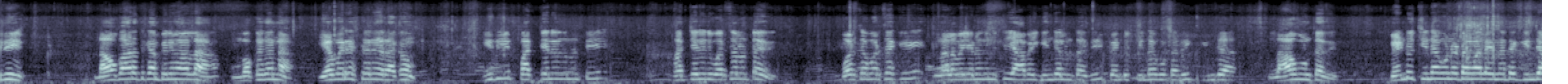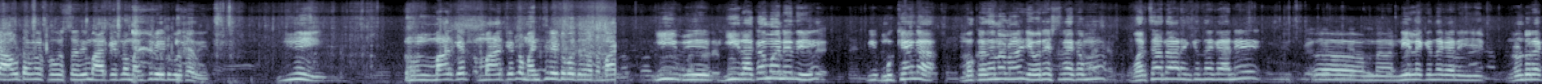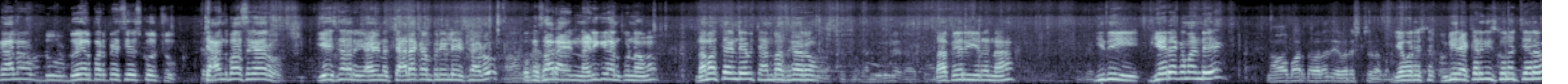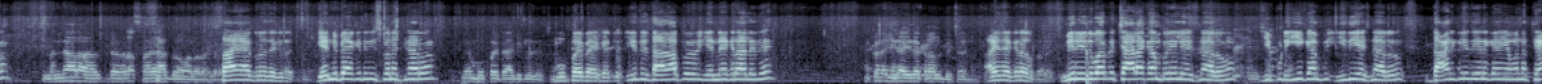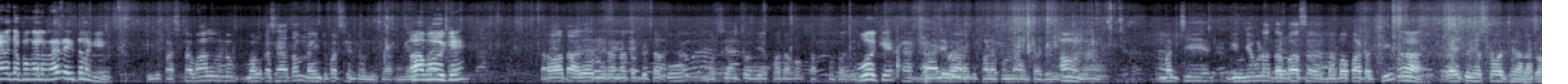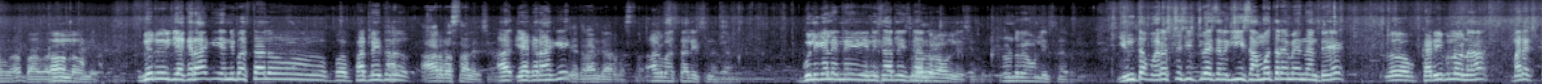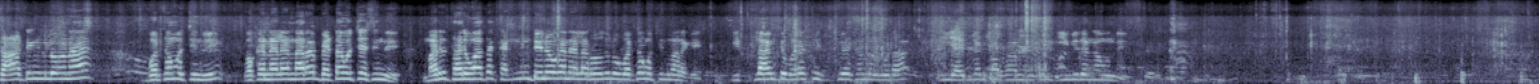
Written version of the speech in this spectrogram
ఇది నవభారత్ కంపెనీ వల్ల మొక్కజొన్న ఎవరెస్ట్ అనే రకం. ఇది పద్దెనిమిది నుండి పద్దెనిమిది వర్షాలు ఉంటుంది వరుస వరుసకి నలభై ఎనిమిది నుంచి యాభై గింజలు ఉంటుంది బెండు చిన్నగా ఉంటుంది గింజ లావు ఉంటుంది. బెండు చిన్నగా ఉండటం వల్ల ఏంటంటే గింజ అవుట్ వస్తుంది మార్కెట్లో మంచి రేటు పోతుంది. ఇది మార్కెట్ మార్కెట్లో మంచి రేటు పోతుంది అన్నమాట. ఈ ఈ రకం అనేది ముఖ్యంగా మొక్కజొన్నలో ఎవరెస్ట్ రకము వర్షాధారం కింద కానీ నీళ్ళ కింద కానీ రెండు రకాల డ్యూయల్ పర్పస్ చేసుకోవచ్చు. చాంద్ బాస్ గారు చేసినారు ఆయన చాలా కంపెనీలు వేసినాడు. ఒకసారి ఆయన అడిగి అనుకున్నాము నమస్తే అండి చాంద్ బాస్ గారు. నా పేరు ఈరన్న. ఇది ఏ రకం అండి? నవభారత వాళ్ళది ఎవరెస్ట్ ఎవరెస్ట్? మీరు ఎక్కడ తీసుకొని వచ్చారు? నంద్యాల దగ్గర సాయి ఆగ్రో వాళ్ళ దగ్గర. సాయి అగ్రో దగ్గర. ఎన్ని ప్యాకెట్ తీసుకొని వచ్చినారు? ముప్పై ప్యాకెట్లు ముప్పై ప్యాకెట్లు. ఇది దాదాపు ఎన్ని ఎకరాలు ఇది? ఇక్కడ ఇది ఐదు ఎకరాలు పెట్టాను. ఐదు ఎకరాలు. మీరు ఇది వరకు చాలా కంపెనీలు వేసినారు. ఇప్పుడు ఈ కంపెనీ ఇది వేసినారు. దానికి దీనికి ఏమన్నా తేడా చెప్పగలరా రైతులకి? ఇది ఫస్ట్ ఆఫ్ ఆల్ మొలక శాతం నైంటీ పర్సెంట్ ఉంది సార్. ఓకే. తర్వాత అదే మీరు అన్నట్టు వర్షానికి ఎక్కువ తప్పుతుంది. ఓకే. గాలి వానకి పడకుండా ఉంటుంది. అవును? మంచి గింజ కూడా దబ్బా దబ్బపాటు వచ్చి రైతు చేసుకోవాల్సిన రకంగా బాగా అవును అవును. మీరు ఎకరాకి ఎన్ని బస్తాలు ఫర్టిలైజర్ ఆరు బస్తాలు వేసాం. ఎకరాకి? ఎకరానికి ఆరు బస్తాలు. ఆరు బస్తాలు వేసినారు? గుళికలు ఎన్ని ఎన్నిసార్లు వేసినారు రెండు రౌండ్లు వేసాం రెండు రౌండ్లు ఇచ్చినారు. ఇంత వరస్ట్ సిచ్యువేషన్ ఈ సంవత్సరం ఏంటంటే ఖరీఫ్లోన? మనకి స్టార్టింగ్లోన వర్షం వచ్చింది. ఒక నెలన్నర బెట్ట వచ్చేసింది. మరి తర్వాత కంటిన్యూగా నెల రోజులు వర్షం వచ్చింది మనకి. ఇట్లాంటి వరస్ట్ సిచ్యువేషన్లో కూడా ఈ హైబ్రిడ్ పర్ఫార్మెన్స్ ఈ విధంగా ఉంది.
